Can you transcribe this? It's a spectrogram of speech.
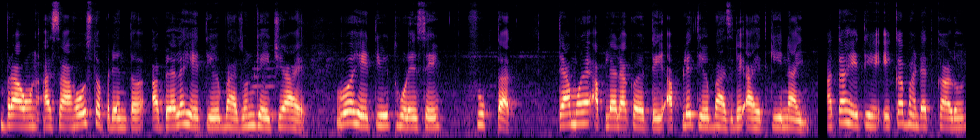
ब्राऊन असा होस्तपर्यंत आपल्याला हे तीळ भाजून घ्यायचे आहे व हे तीळ थोडेसे फुगतात. त्यामुळे आपल्याला कळते आपले तीळ भाजले आहेत की नाही. आता हे तीळ एका भांड्यात काढून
